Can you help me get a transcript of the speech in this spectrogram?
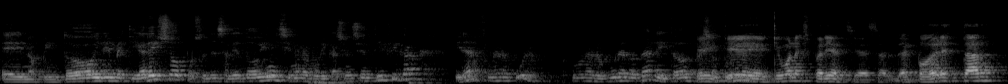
eh, nos pintó ir a investigar eso, por suerte salió todo bien, hicimos una publicación científica y nada, fue una locura. Fue una locura total y todo empezó Qué, qué- qué buena experiencia esa, el poder estar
